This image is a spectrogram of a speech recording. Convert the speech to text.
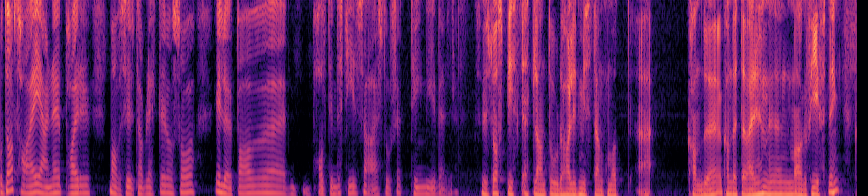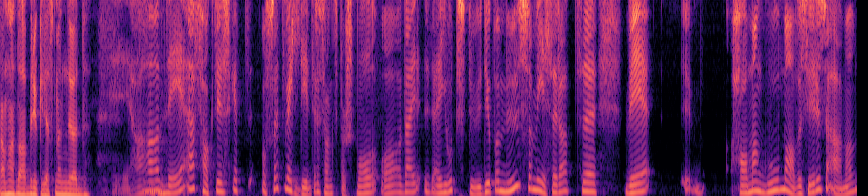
Og da tar jeg gjerne et par mavesyretabletter, og så i løpet av eh, halvtimes tid så er stort sett ting mye bedre. Så hvis du har spist et eller annet hvor du har litt mistanke om at eh, kan, du, kan dette være en mageforgiftning, kan man da bruke det som en nød? Ja, det er faktisk et, også et veldig interessant spørsmål. og Det er, det er gjort studier på mus som viser at eh, ved eh, har man god mavesyre, så er man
